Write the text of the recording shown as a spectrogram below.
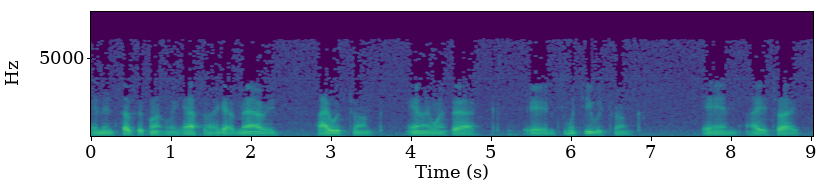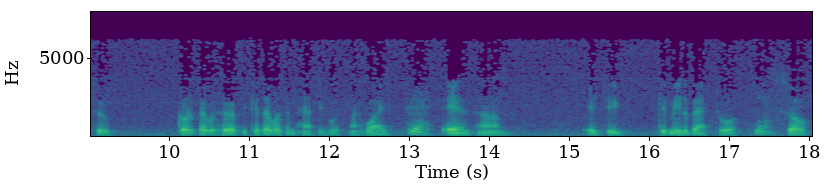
And then subsequently, after I got married, I was drunk, and I went back, and when she was drunk, and I had tried to go to bed with her because I wasn't happy with my wife, Yes. and um, and she gave me the back door. Yes. So,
